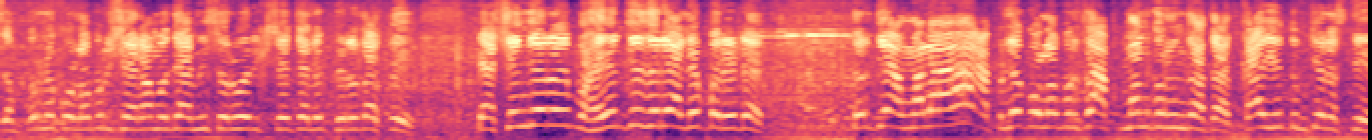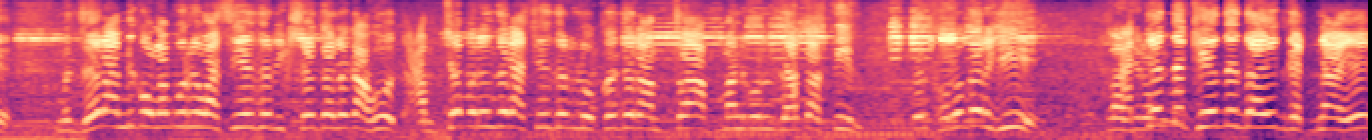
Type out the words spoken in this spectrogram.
संपूर्ण कोल्हापूर शहरामध्ये आम्ही सर्व रिक्षा चालक फिरत असतोय. पॅसेंजर बाहेरचे जरी आले पर्यटक तर ते आम्हाला आपल्या कोल्हापूरचा अपमान करून जातात. काय हे तुमचे रस्ते? मग जर आम्ही कोल्हापूरवासी जर रिक्षा चालक आहोत आमच्यापर्यंत जर असे जर लोक जर आमचा अपमान करून जात असतील तर खरोखर ही अत्यंत खेददायक घटना आहे.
